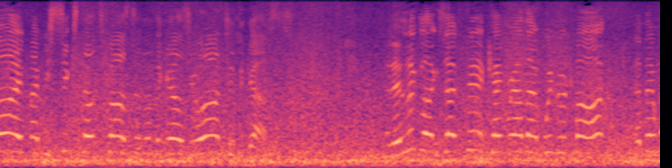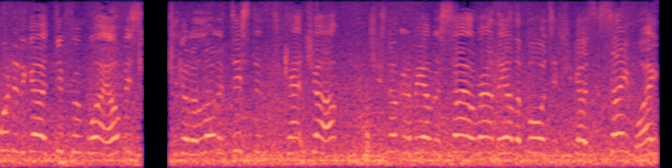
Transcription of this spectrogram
five, maybe six knots faster than the girls who aren't in the gusts. And it looked like Sophia came around that windward mark and then wanted to go a different way. Obviously, she's got a lot of distance to catch up. She's not going to be able to sail around the other boards if she goes the same way,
